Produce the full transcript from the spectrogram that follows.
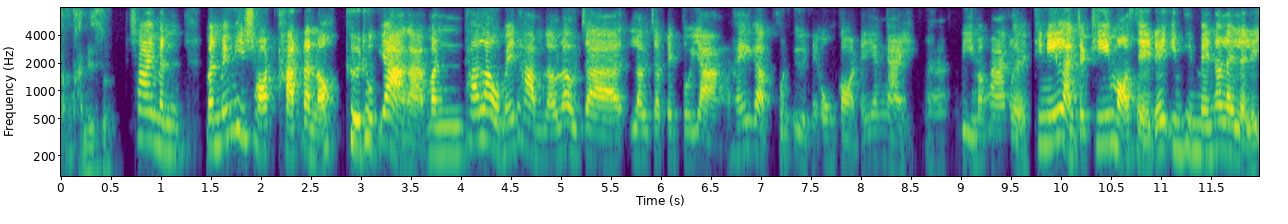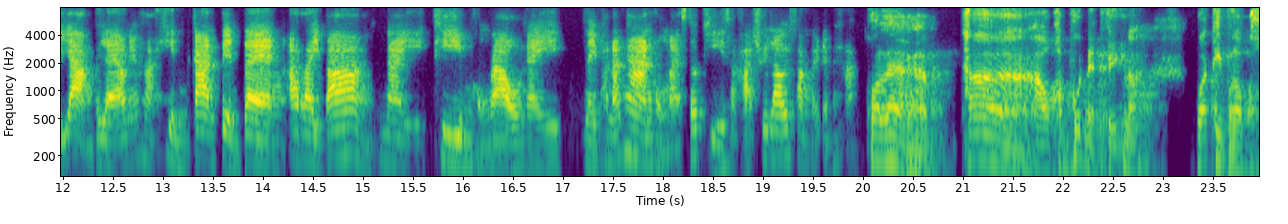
สำคัญที่สุด ใช่มันมันไม่มี shortcut อะเนาะคือทุกอย่างอะมันถ้าเราไม่ทำแล้วเราจะเราจะเป็นตัวอย่างให้กับคนอื่นในองค์กรได้ยังไงนะดีมากๆเลย ทีนี้หลังจากที่หมอเสได้ implement อะไรหลาย ๆ อย่างไปแล้วเนี่ยค่ะเห็นการเปลี่ยนแปลงอะไรบ้างในทีมของเราใน ในพนักงานของ Masterpiece ค่ะช่วยเล่าให้ฟังหน่อยได้ไหมคะข้อแรกครับ ถ้าเอาคำพูด Netflix เนาะว่าทีมของเราโค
